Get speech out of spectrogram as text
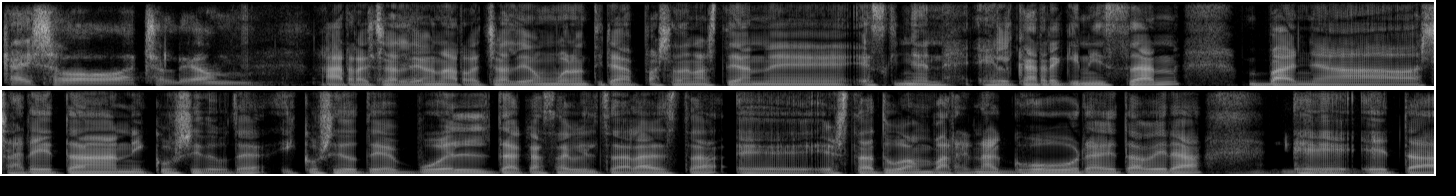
Kaixo, atxaldeon. Arratxaldeon, arratxaldeon, bueno, tira, pasadan astean e, ez ginen elkarrekin izan, baina saretan ikusi dut, eh? Ikusi dute bueltak azabiltzala, ez da? E, estatuan barrena gora eta bera, e, eta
